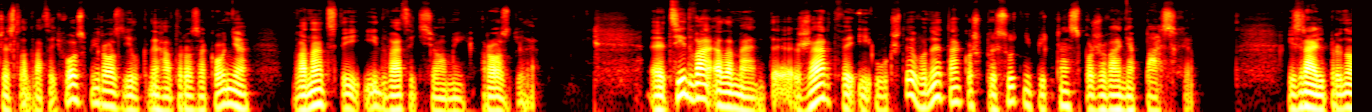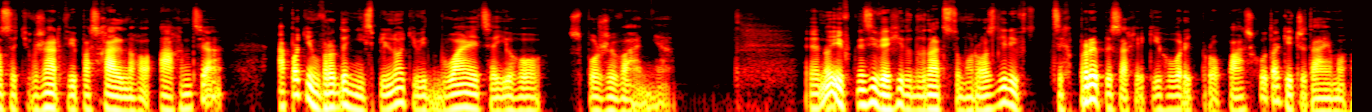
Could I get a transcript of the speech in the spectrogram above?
числа 28 розділ, книга Второзаконня, 12 і 27 розділи. Е, ці два елементи жертви і учти, вони також присутні під час споживання Пасхи. Ізраїль приносить в жертві пасхального агнця, а потім в родинній спільноті відбувається його споживання. Ну і в книзі Вихід в 12 розділі, в цих приписах, які говорять про Пасху, так і читаємо:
